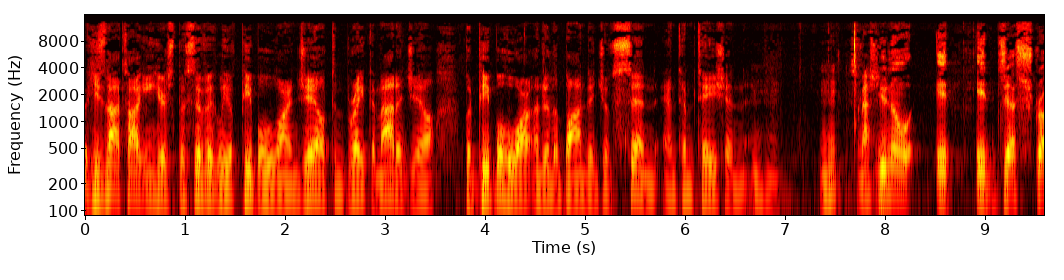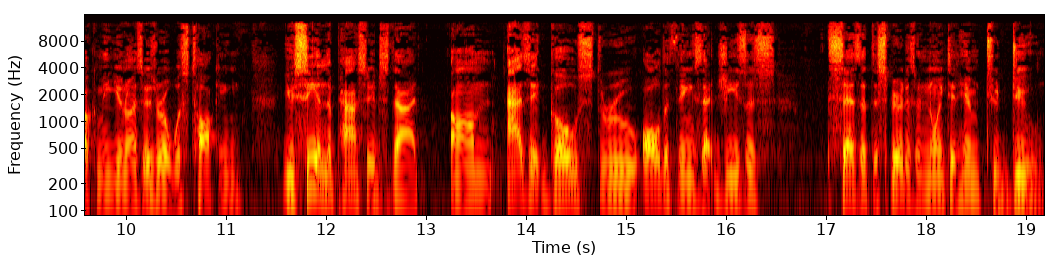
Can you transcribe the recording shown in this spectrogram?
he's not talking here specifically of people who are in jail to break them out of jail, but people who are under the bondage of sin and temptation. Sebastien? You know, it it just struck me, you know, as Israel was talking, you see in the passage that um, as it goes through all the things that Jesus says that the Spirit has anointed him to do,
